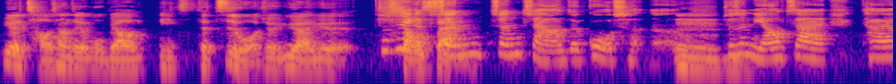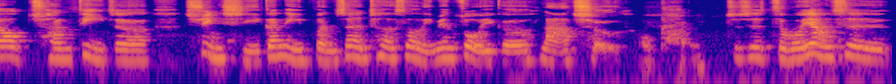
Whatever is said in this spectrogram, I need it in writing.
越朝向这个目标，你的自我就越来越就是一个挣挣扎的过程呢。嗯嗯，就是你要在他要传递着讯息跟你本身的特色里面做一个拉扯。OK，就是怎么样是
